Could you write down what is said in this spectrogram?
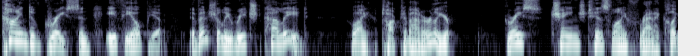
kind of grace in Ethiopia eventually reached Khalid, who I talked about earlier. Grace changed his life radically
